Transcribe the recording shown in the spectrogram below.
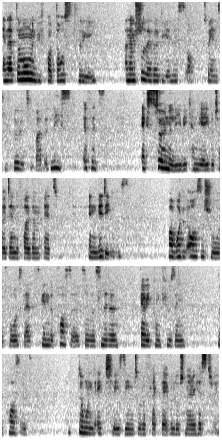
And at the moment we've got those three, and I'm sure there will be a list of 20, 30, but at least if it's externally we can be able to identify them at in videos. But what it also showed was that skin deposits, so this little very confusing deposits, don't actually seem to reflect their evolutionary history.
